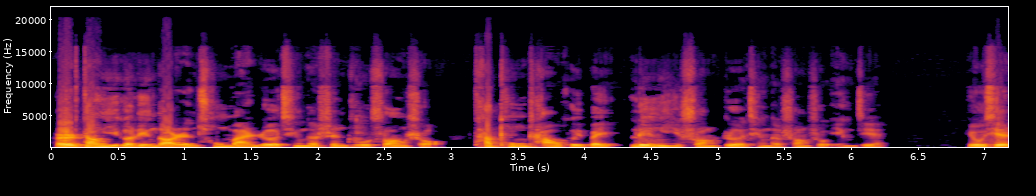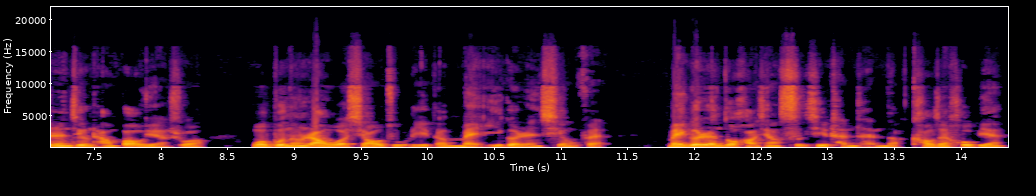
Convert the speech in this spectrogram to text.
而当一个领导人充满热情地伸出双手，他通常会被另一双热情的双手迎接。有些人经常抱怨说：“我不能让我小组里的每一个人兴奋，每个人都好像死气沉沉的靠在后边，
